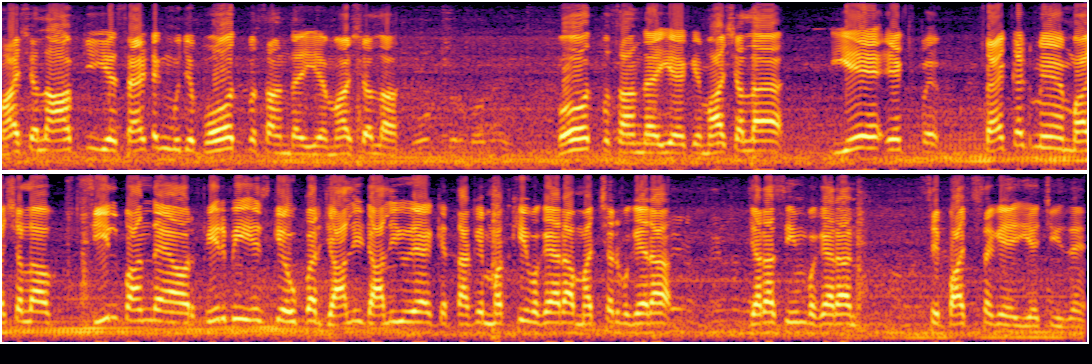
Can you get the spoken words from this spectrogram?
माशाल्लाह, आपकी ये सेटिंग मुझे बहुत पसंद आई है, माशाल्लाह। बहुत पसंद आई है कि माशाल्लाह, ये एक पैकेट में माशाल्लाह सील बंद है और फिर भी इसके ऊपर जाली डाली हुई है कि ताकि मक्खी वगैरह, मच्छर वगैरह, जरासीम वगैरह से बच सके ये चीज़ें।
